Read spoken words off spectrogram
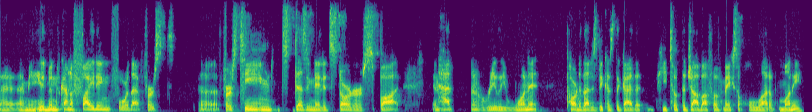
Uh, I mean, he'd been kind of fighting for that first uh, first team designated starter spot and hadn't really won it. Part of that is because the guy that he took the job off of makes a whole lot of money.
